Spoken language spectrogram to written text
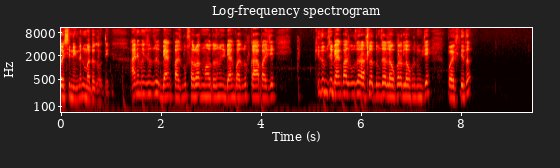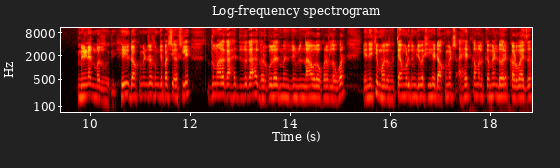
पैसे निघण्यात मदत होते. आणि म्हणजे तुमचं बँक पासबुक सर्वात महत्त्वाचं म्हणजे बँक पासबुक का पाहिजे? की तुमचे बँक पासबुक जर असलं तुमचं लवकरात लवकर तुमचे पैसे तिथं मिळण्यात मदत होती. हे डॉक्युमेंट जर तुमच्यापाशी असले तर तुम्हाला काय आहे तिथं काय घरकुलात म्हणजे तुमचं नाव लवकरात लवकर येण्याची मदत होते. त्यामुळे तुमच्यापाशी हे डॉक्युमेंट्स आहेत का मला कमेंटद्वारे कळवायचं.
